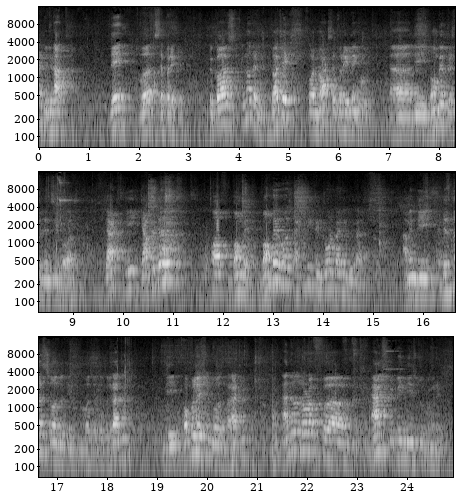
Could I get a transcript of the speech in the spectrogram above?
and Gujarat, they were separated. Because, you know, the logic for not separating uh, the Bombay presidency was that the capital of Bombay, Bombay was actually controlled by the Gujaratis. I mean, the business was with the, was with the Gujaratis, the population was Marathi, and there was a lot of uh, angst between these two communities.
